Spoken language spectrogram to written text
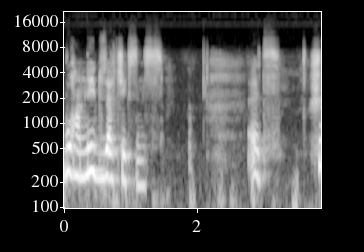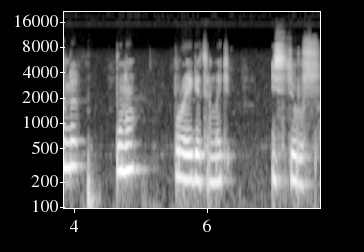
bu hamleyi düzelteceksiniz. Evet. Şimdi bunu buraya getirmek istiyoruz.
